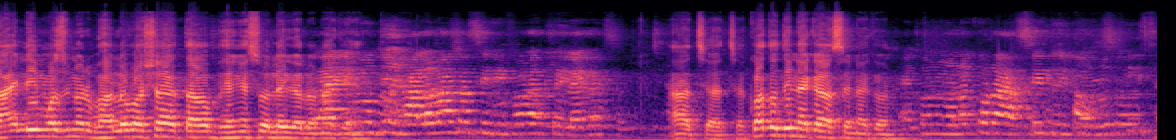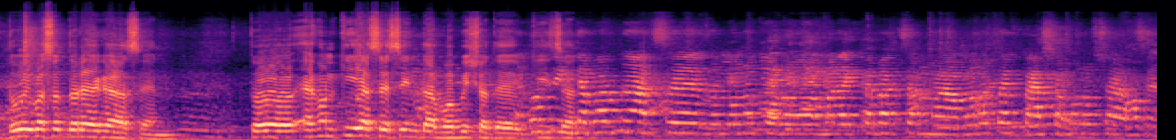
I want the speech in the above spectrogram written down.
লাইলি মজনুর ভালোবাসা তাও ভেঙে চলে গেল নাকি? আচ্ছা আচ্ছা। কতদিন একা আছেন এখন? এখন মনে করো আছি দুই বছর। ধরে একা আছেন। তো এখন কি আছে চিন্তা ভবিষ্যতে? কি চান? চিন্তা ভাবনা আছে মনে করো আমার একটা বাচ্চা মা আমারও তো একটা আশা ভরসা আছে।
